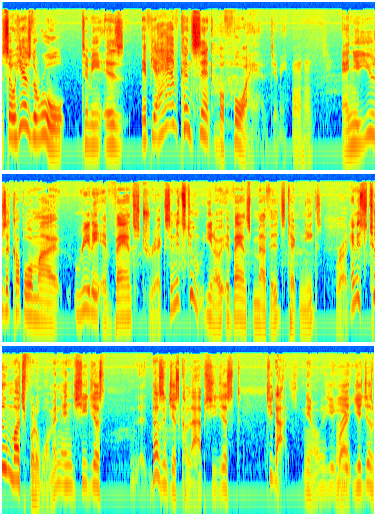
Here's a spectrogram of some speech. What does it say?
so here's the rule, Timmy: is if you have consent beforehand, Timmy, Mhm. And you use a couple of my really advanced tricks, and it's too you know advanced methods, techniques, Right. and it's too much for the woman, and she just doesn't just collapse. She just she dies. You know, you, Right. you, you just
